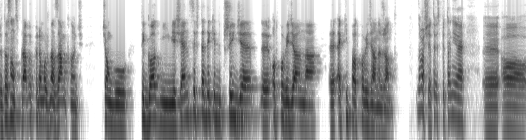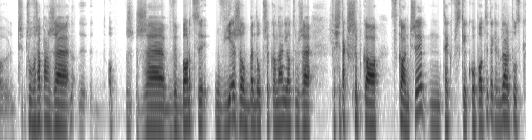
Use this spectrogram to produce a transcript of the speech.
że to są sprawy, które można zamknąć w ciągu tygodni i miesięcy, wtedy, kiedy przyjdzie odpowiedzialna ekipa, odpowiedzialny rząd. No właśnie, to jest pytanie e, o. Czy, czy uważa pan, że, no, o, że wyborcy uwierzą, będą przekonani o tym, że to się tak szybko skończy, te wszystkie kłopoty, tak jak Donald Tusk,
